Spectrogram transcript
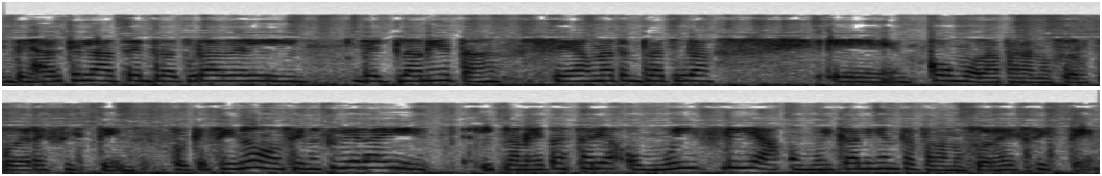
dejar que la temperatura del, del planeta sea una temperatura eh, cómoda para nosotros poder existir. Porque si no, si no estuviera ahí, el planeta estaría o muy fría o muy caliente para nosotros existir.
